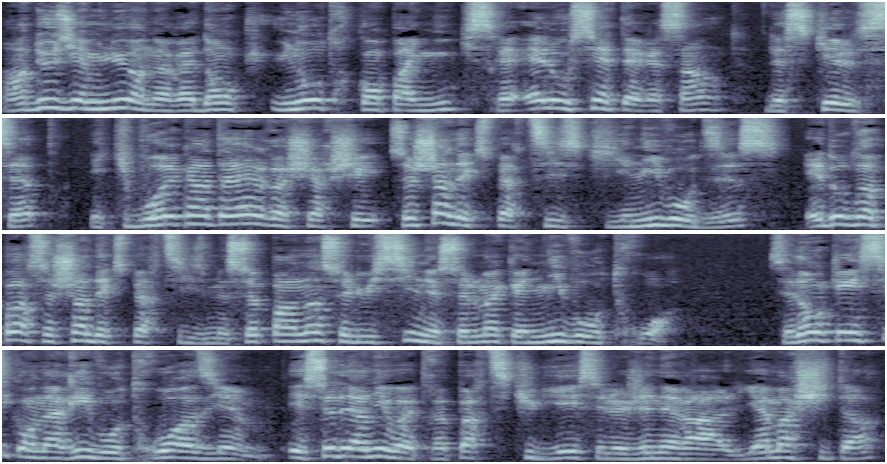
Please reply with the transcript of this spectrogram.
En deuxième lieu, on aurait donc une autre compagnie qui serait elle aussi intéressante, de Skill 7, et qui pourrait quant à elle rechercher ce champ d'expertise qui est niveau 10, et d'autre part ce champ d'expertise, mais cependant celui-ci n'est seulement que niveau 3. C'est donc ainsi qu'on arrive au troisième. Et ce dernier va être particulier, c'est le général Yamashita.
